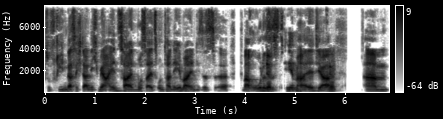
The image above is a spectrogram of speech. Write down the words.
zufrieden, dass ich da nicht mehr einzahlen muss als Unternehmer in dieses äh, marode ja. System halt, ja. ja. Ähm,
